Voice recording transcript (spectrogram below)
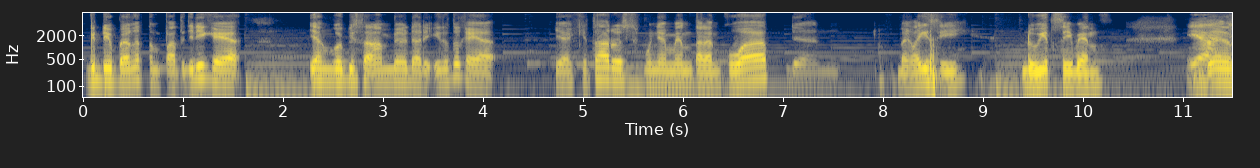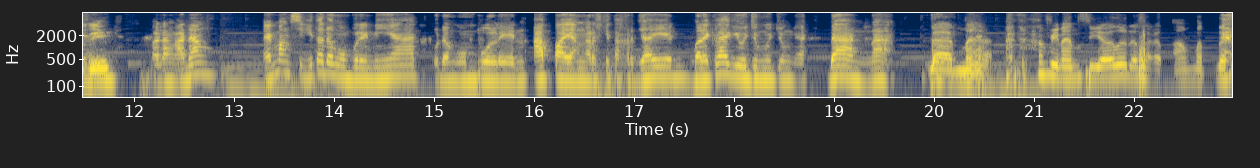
gede banget tempatnya. Jadi kayak yang gue bisa ambil dari itu tuh kayak ya kita harus punya mental yang kuat dan baik lagi sih duit sih Ben. Iya, Iya jadi kadang-kadang emang sih kita udah ngumpulin niat, udah ngumpulin apa yang harus kita kerjain, balik lagi ujung-ujungnya dana. Dana finansial tuh udah sangat amat dah.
